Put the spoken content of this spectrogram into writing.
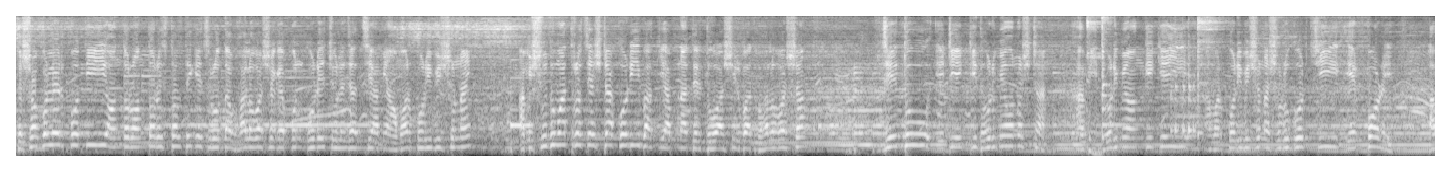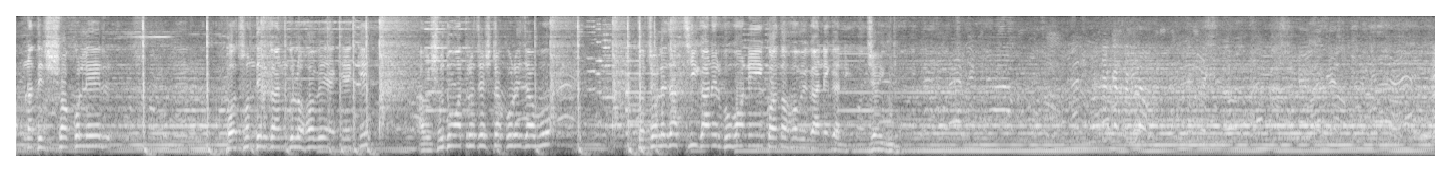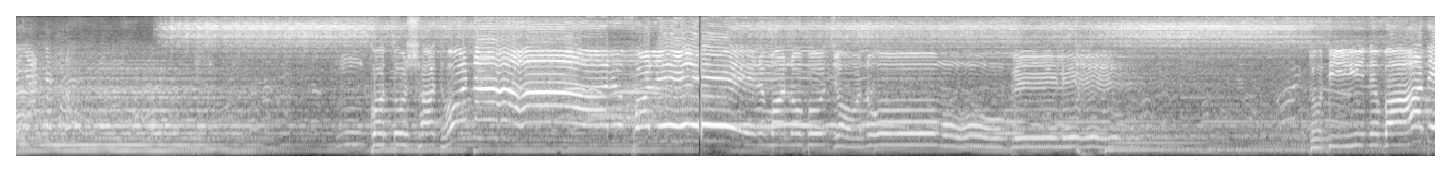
তো সকলের প্রতি অন্তর অন্তরস্থল থেকে শ্রদ্ধা, ভালোবাসা জ্ঞাপন করে চলে যাচ্ছি আমি আমার পরিবেশনায়। আমি শুধুমাত্র চেষ্টা করি বাকি আপনাদের দু আশীর্বাদ, ভালোবাসা। যেহেতু এটি একটি ধর্মীয় অনুষ্ঠান, আমি ধর্মীয় অঙ্গিকেই আমার পরিবেশনা শুরু করছি। এরপরে আপনাদের সকলের পছন্দের গানগুলো হবে একে একে। আমি শুধুমাত্র চেষ্টা করে যাব। তো চলে যাচ্ছি গানের ভুবনে, কথা হবে গানে গানে। জয় গুরু। সাধনার ফলে মানব জনম পেলে দুদিন বাদে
